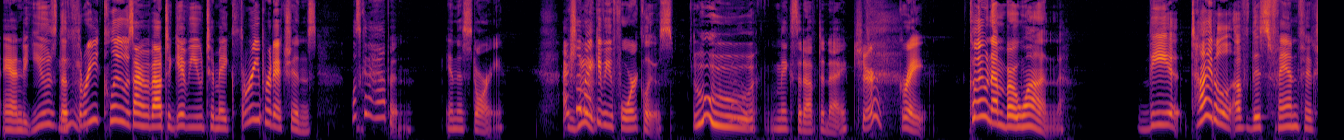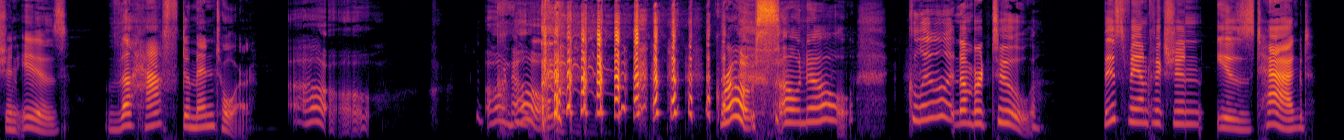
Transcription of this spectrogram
and use the Mm. three clues I'm about to give you to make three predictions. What's going to happen in this story? Actually, I Mhm. might give you four clues. Ooh, Mix it up today. sure. Great. Clue number one. The title of this fan fiction is The Half Dementor. Oh. Oh, no. Gross. Oh no. Clue number two. This fan fiction is tagged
